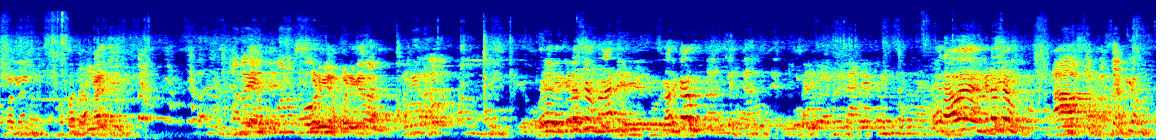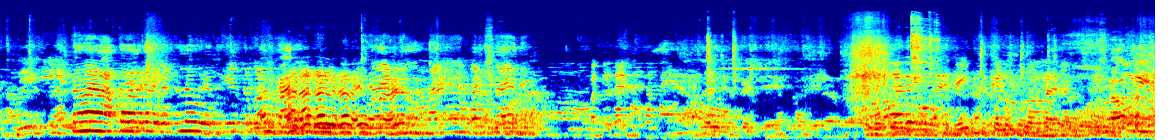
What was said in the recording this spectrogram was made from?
మనకు నమ్ముకున్న వాళ్ళ దగ్గర ఏ పని చేస్తారు. పిల్లాడు నేను ఫోన్ చేసిన ఫోన్ చేస్తే ఎగిరిపోయి ఎగురుతూ ఉంటే అట్లనే పోయి టైం ఇస్తా అంటే నేను మాట్లాడతాను సరే రేపు నువ్వు ఏడున్నావు? నేను ఫోన్ చేస్తాను ఏ, వెంకటేశం రాండి సర్కం ఏ,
